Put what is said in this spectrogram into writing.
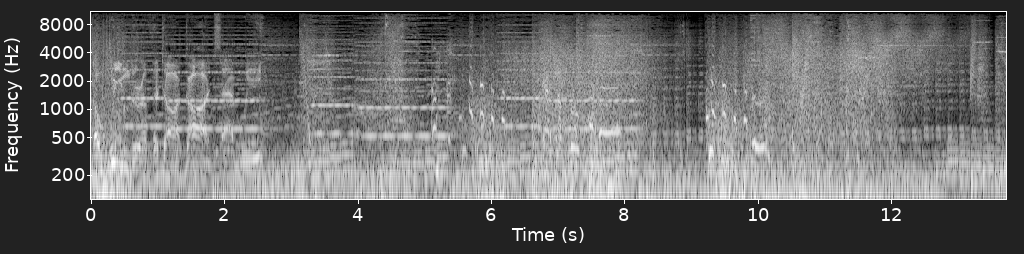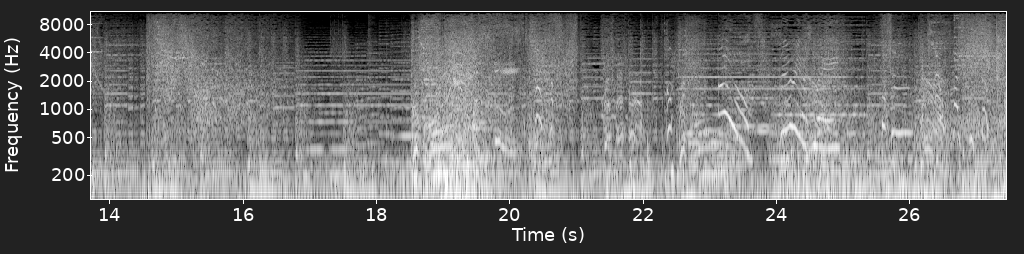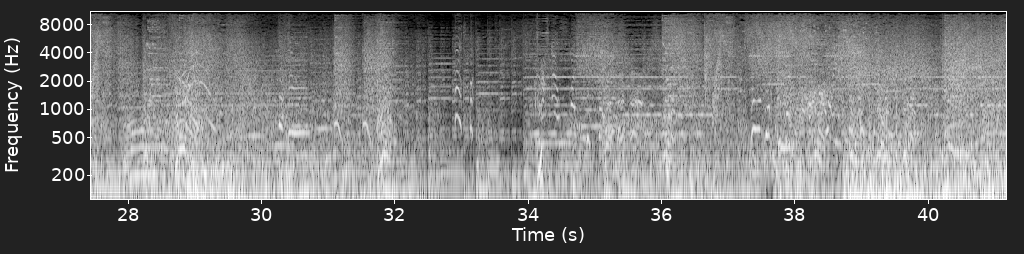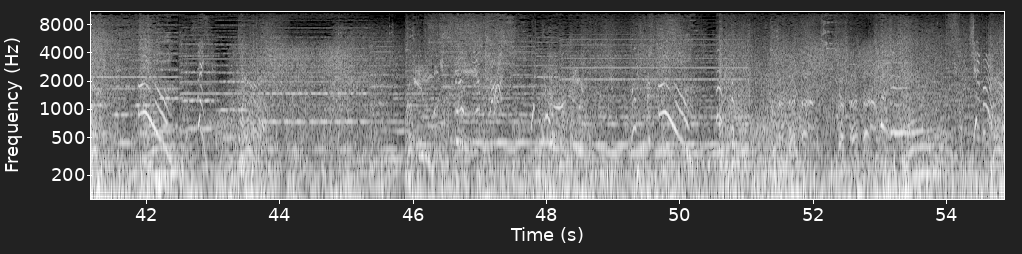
The wielder of the dark arts, have we? Get the brooch! Shiver!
